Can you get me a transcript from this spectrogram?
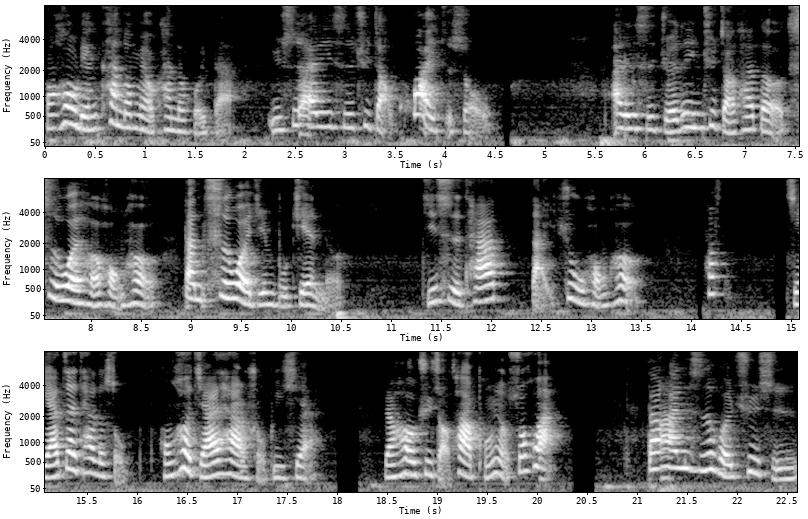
皇后连看都没有看的回答。于是爱丽丝去找刽子手。爱丽丝决定去找她的刺猬和红鹤，但刺猬已经不见了。即使她逮住红鹤，她夹在她的手，红鹤夹在她的手臂下，然后去找她的朋友说话。当爱丽丝回去时，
